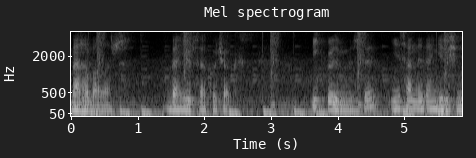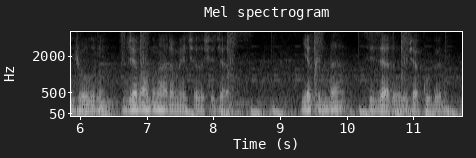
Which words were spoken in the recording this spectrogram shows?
Merhabalar, ben Yürsel Koçak. İlk bölümümüzde insan neden girişimci olurun cevabını aramaya çalışacağız. Yakında sizlerle olacak bu bölüm.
